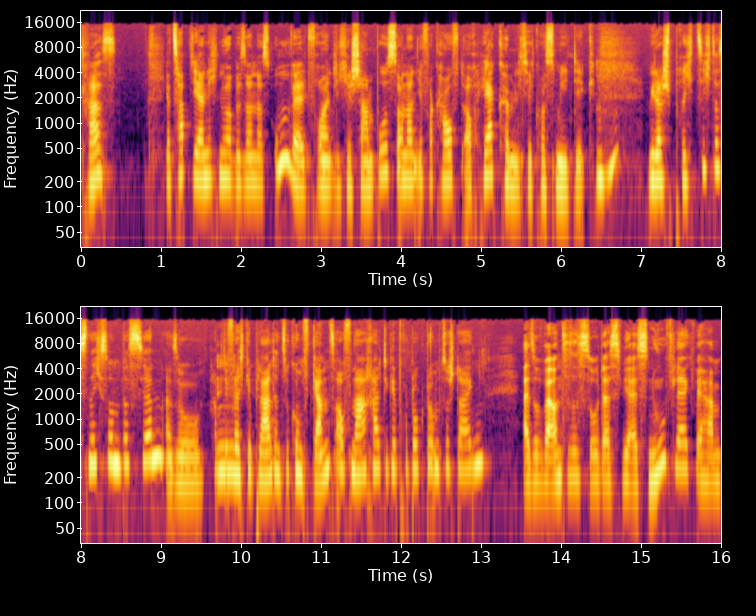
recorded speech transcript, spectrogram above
Krass. Jetzt habt ihr ja nicht nur besonders umweltfreundliche Shampoos, sondern ihr verkauft auch herkömmliche Kosmetik. Mhm. Widerspricht sich das nicht so ein bisschen? Also habt ihr mhm. vielleicht geplant, in Zukunft ganz auf nachhaltige Produkte umzusteigen? Also bei uns ist es so, dass wir als New Flag, wir haben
